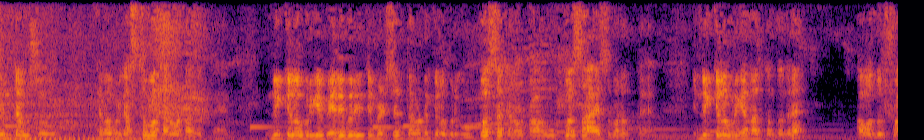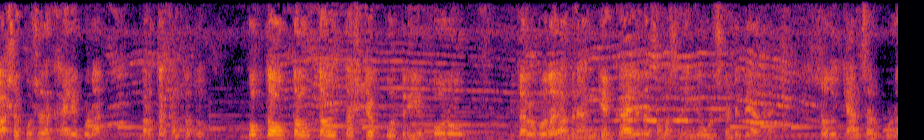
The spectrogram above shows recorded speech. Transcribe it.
ಸಿಂಟಮ್ಸು ಕೆಲವೊಬ್ರಿಗೆ ಅಸ್ತಮ ಕನ್ವರ್ಟ್ ಆಗುತ್ತೆ ಇನ್ನು ಕೆಲವೊಬ್ಬರಿಗೆ ಬೇರೆ ಬೇರೆ ರೀತಿ ಮೆಡಿಸಿನ್ ತಗೊಂಡು ಕೆಲವೊಬ್ಬರಿಗೆ ಉಬ್ಬಸ ಕನ್ವರ್ಟ್ ಆ ಉಬ್ಬಸ ಆಯಸ್ ಬರುತ್ತೆ. ಇನ್ನು ಕೆಲವರಿಗೆ ಏನಾಗ್ತಂತಂದ್ರೆ, ಆ ಒಂದು ಶ್ವಾಸಕೋಶದ ಕಾಯಿಲೆ ಕೂಡ ಬರ್ತಕ್ಕಂಥದ್ದು. ಹೋಗ್ತಾ ಹೋಗ್ತಾ ಹೋಗ್ತಾ ಹೋಗ್ತಾ ಸ್ಟೆಪ್ ತ್ರೀ ಫೋರು ಥರ ಹೋದಾಗ ಅದನ್ನ ಹಂಗೆ ಕಾಯಿಲೆನ ಸಮಸ್ಯೆ ಹಂಗೆ ಉಳಿಸ್ಕೊಂಡಿದೆ ಆದ್ರೆ ಸೊ ಅದು ಕ್ಯಾನ್ಸರ್ ಕೂಡ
